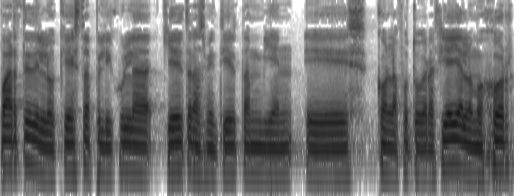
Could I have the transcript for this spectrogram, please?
parte de lo que esta película quiere transmitir también es con la fotografía y a lo mejor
